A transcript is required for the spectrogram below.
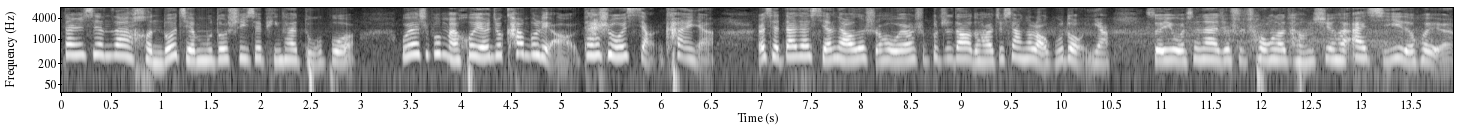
但是现在很多节目都是一些平台独播，我要是不买会员就看不了。但是我想看呀，而且大家闲聊的时候，我要是不知道的话，就像个老古董一样。所以我现在就是充了腾讯和爱奇艺的会员。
